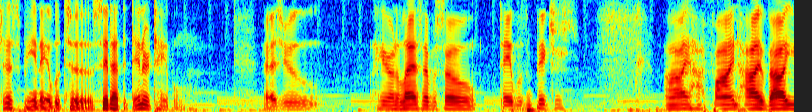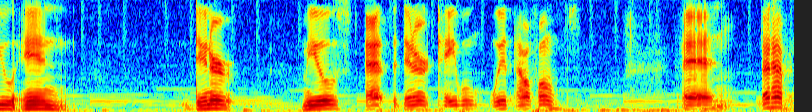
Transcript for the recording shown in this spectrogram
just being able to sit at the dinner table as you hear on the last episode, Tables and Pictures. I find high value in dinner meals at the dinner table without phones. And that happened.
